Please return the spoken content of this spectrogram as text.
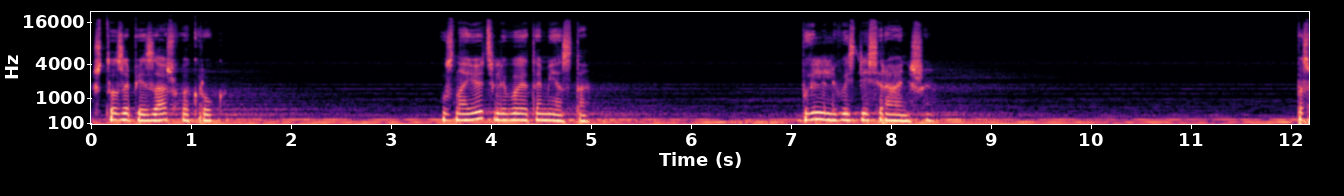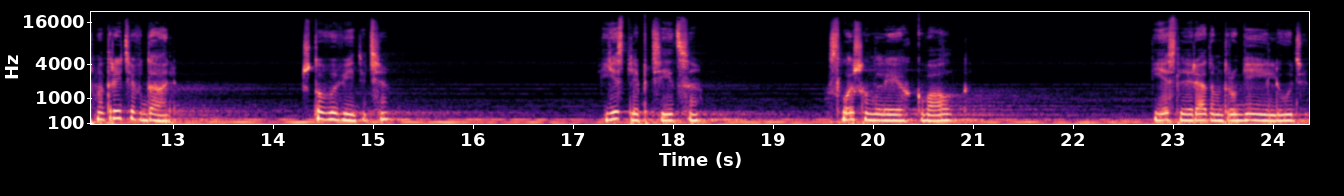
Что за пейзаж вокруг? Узнаете ли вы это место? Были ли вы здесь раньше? Посмотрите вдаль. Что вы видите? Есть ли птицы? Слышен ли их гвалт? Есть ли рядом другие люди?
